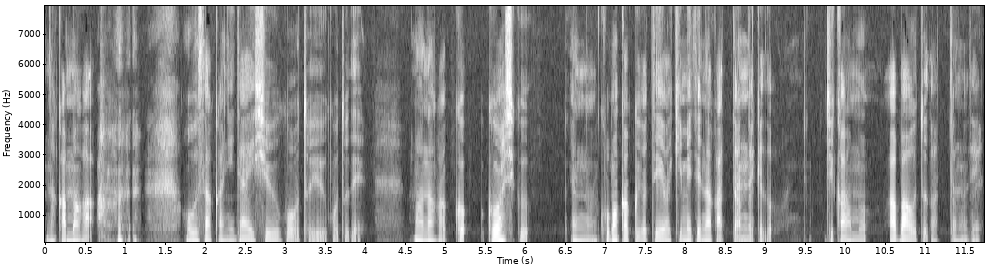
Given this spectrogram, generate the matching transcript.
仲間が 大阪に大集合ということで、まあなんか、詳しく、あの、細かく予定は決めてなかったんだけど、時間もアバウトだったので、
